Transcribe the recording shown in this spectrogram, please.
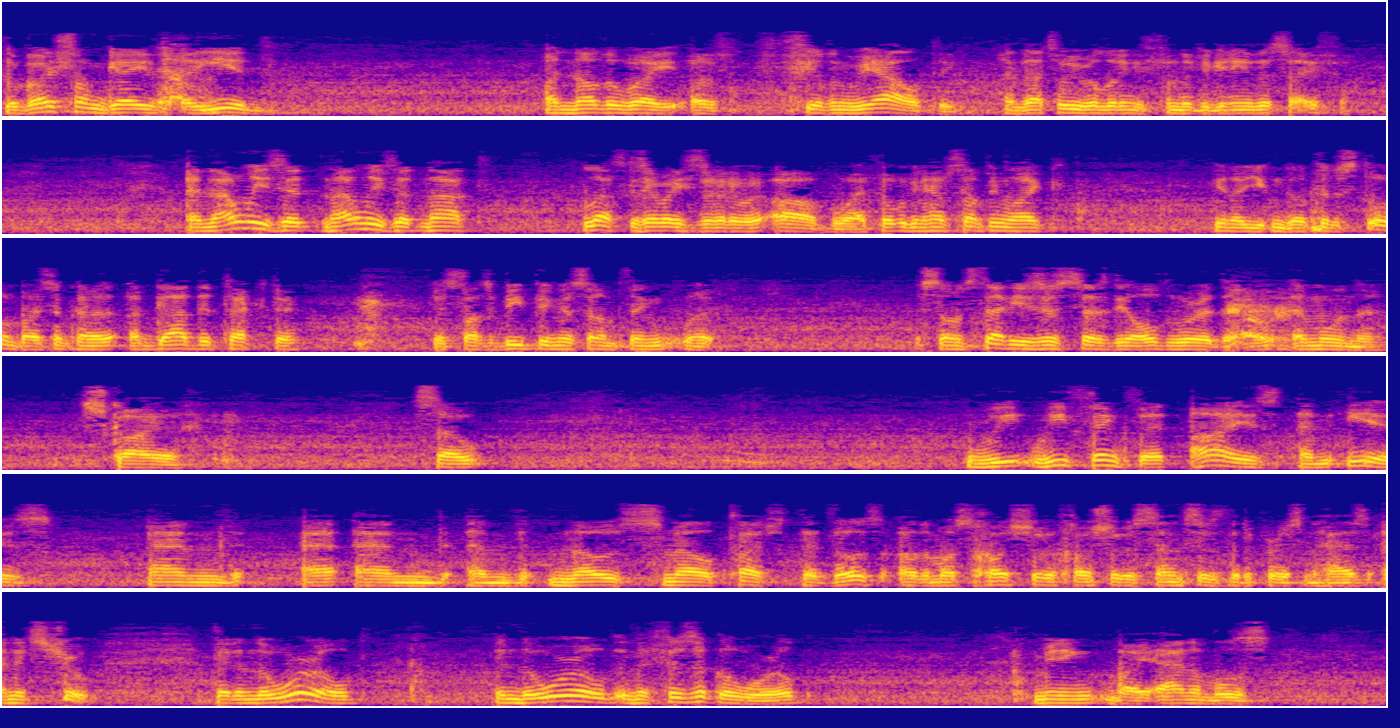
Baruch gave a Yid another way of feeling reality, and that's what we were learning from the beginning of the Sefer. And not only is it not only is it not less, because everybody says, oh, "Oh boy, I thought we are going to have something like, you know, you can go to the store and buy some kind of a God detector. It starts beeping or something." So instead, he just says the old word emuna, shkaya. So we we think that eyes and ears and and and nose, smell, touch that those are the most choshev choshev senses that a person has, and it's true that in the world, in the world, in the physical world, meaning by animals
